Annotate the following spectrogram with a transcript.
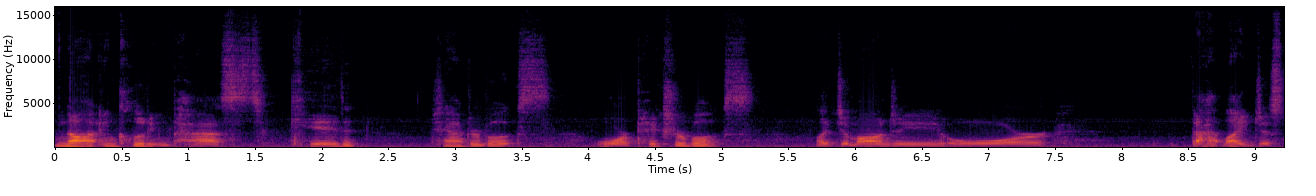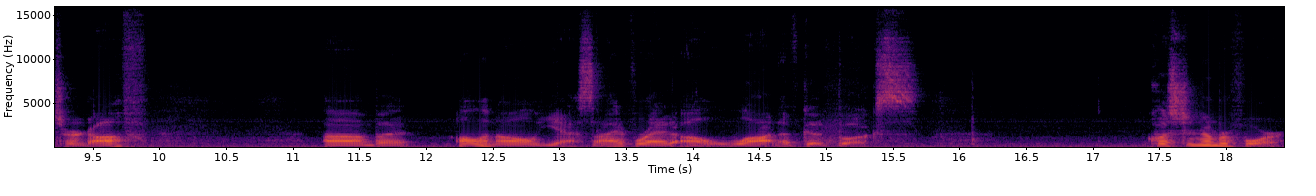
not including past kid chapter books or picture books like Jumanji or that light just turned off. Um, but all in all, yes, I've read a lot of good books. Question number four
